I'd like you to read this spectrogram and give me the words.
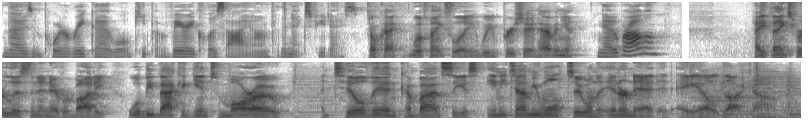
those in Puerto Rico will keep a very close eye on for the next few days. Okay. Well, thanks, Leigh. We appreciate having you. No problem. Hey, thanks for listening, everybody. We'll be back again tomorrow. Until then, come by and see us anytime you want to on the internet at al.com.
